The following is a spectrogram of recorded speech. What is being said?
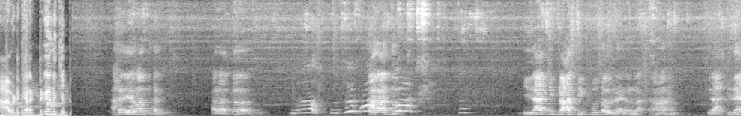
ఆవిడ కరెక్ట్ గానే చెప్పి అది ఏమంటుంది? అది అద్దు ఇది అట్టి ప్లాస్టిక్ పూసలు ఇది అట్టిదే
